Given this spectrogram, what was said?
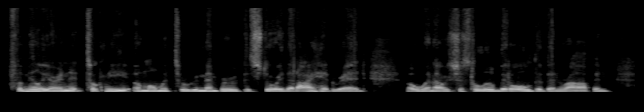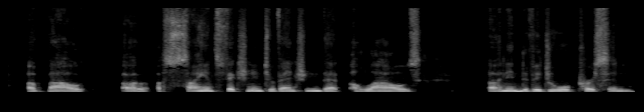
familiar. And it took me a moment to remember the story that I had read when I was just a little bit older than Robin about a, a science fiction intervention that allows an individual person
